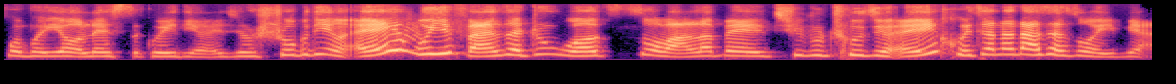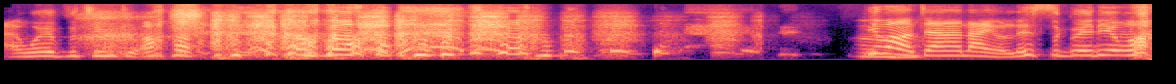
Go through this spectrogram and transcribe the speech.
会不会也有类似规定，也就是说不定，哎，吴亦凡在中国做完了被驱逐出境，哎，回加拿大再做一遍，哎，我也不清楚啊。希望加拿大有类似规定吗？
